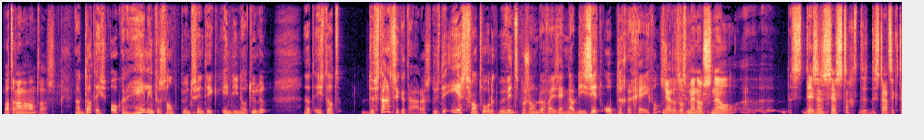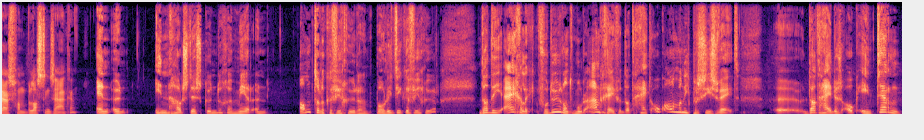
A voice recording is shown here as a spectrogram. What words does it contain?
wat er aan de hand was. Nou, dat is ook een heel interessant punt, vind ik, in die notulen. Dat is dat de staatssecretaris, dus de eerst verantwoordelijke bewindspersoon waarvan je zegt, nou die zit op de gegevens. Ja, dat was Menno Snel, eh, D66, de, de staatssecretaris van Belastingzaken. En een inhoudsdeskundige, meer een ambtelijke figuur dan een politieke figuur. Dat die eigenlijk voortdurend moet aangeven dat hij het ook allemaal niet precies weet. Uh, dat hij dus ook intern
